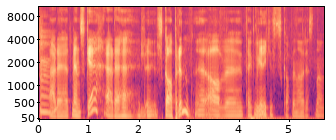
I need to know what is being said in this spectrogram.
Mm. Er det et menneske? Er det skaperen eh, av eh, teknologien, ikke skaperen av resten av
